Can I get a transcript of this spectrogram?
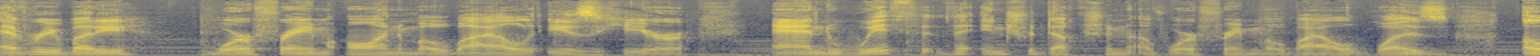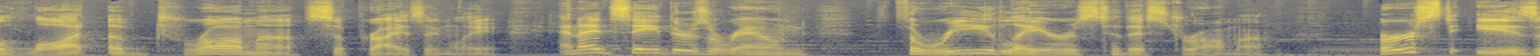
Everybody, Warframe on mobile is here. And with the introduction of Warframe Mobile was a lot of drama, surprisingly. And I'd say there's around three layers to this drama. First is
